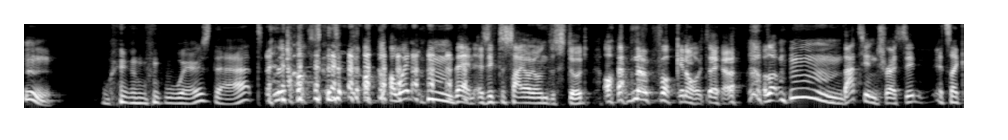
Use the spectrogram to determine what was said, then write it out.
Hmm. Where's that? I went hmm then, as if to say I understood. I have no fucking idea. I was like, hmm, that's interesting. It's like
